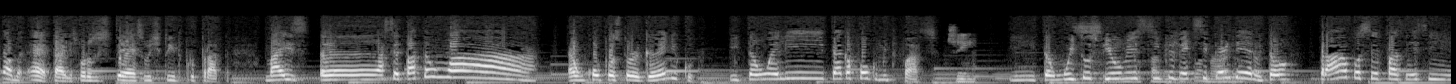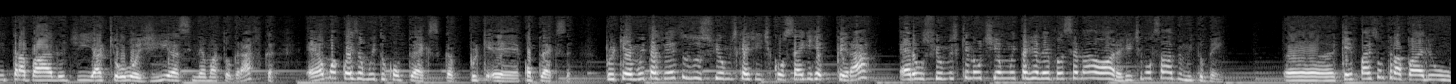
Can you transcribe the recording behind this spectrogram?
Não, é, tá, eles foram é, substituídos por prata. Mas uh, acetato é uma. é um composto orgânico, então ele pega fogo muito fácil. Sim. Então muitos Sim, filmes simplesmente se perderam. Então, pra você fazer esse trabalho de arqueologia cinematográfica, é uma coisa muito complexa, porque é, complexa, porque muitas vezes os filmes que a gente consegue recuperar eram os filmes que não tinham muita relevância na hora, a gente não sabe muito bem. Uh, quem faz um trabalho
